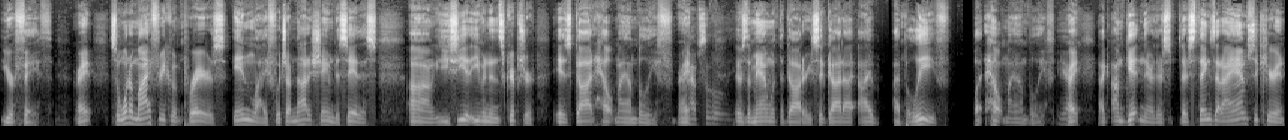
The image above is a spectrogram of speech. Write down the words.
your faith. Right. So one of my frequent prayers in life, which I'm not ashamed to say this, um, you see it even in Scripture, is God help my unbelief. Right. Absolutely. It was the man with the daughter. He said, God, I, I, I believe, but help my unbelief. Yeah. Right? Like I'm getting there. There's there's things that I am secure in,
